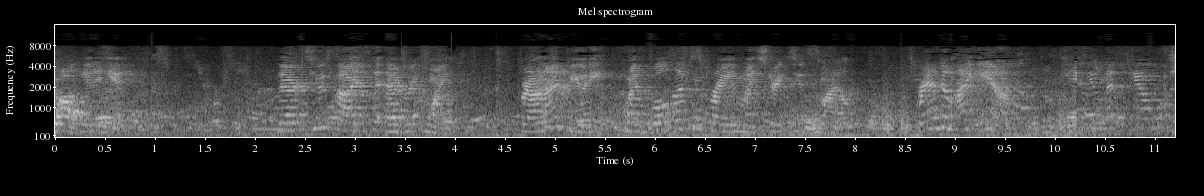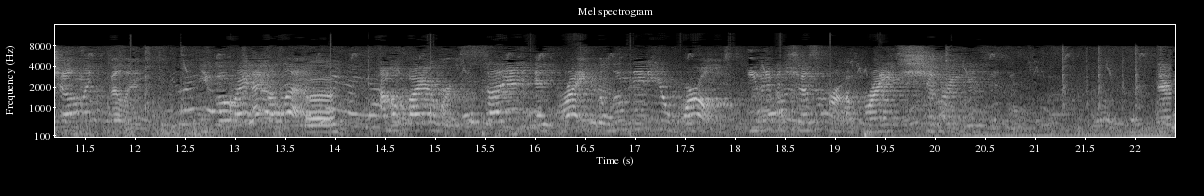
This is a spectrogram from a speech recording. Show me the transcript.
I'll get in it. There are two sides to every coin. Brown-eyed beauty, my full lips frame my straight-tooth smile. Random I am. Kiss you, miss you, chill like a villain. You go right, I go left. Uh, I'm a firework, sudden and bright, illuminating your world, even if it's just for a bright, shimmering instant. There.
